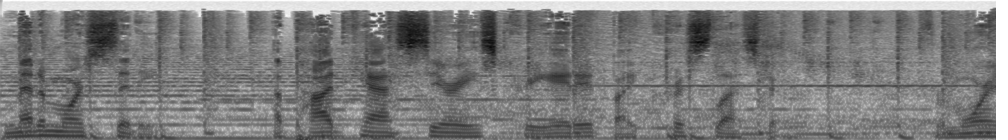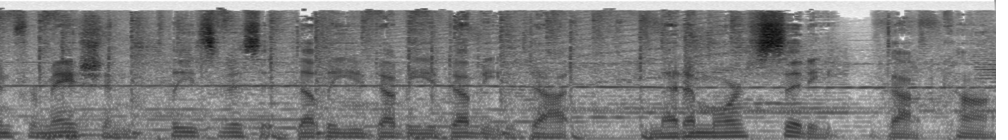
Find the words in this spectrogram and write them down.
Metamor City, a podcast series created by Chris Lester. For more information, please visit www.metamorcity.com.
